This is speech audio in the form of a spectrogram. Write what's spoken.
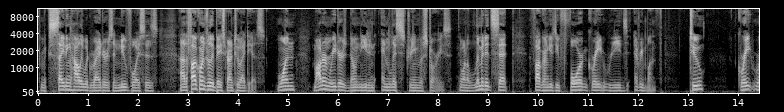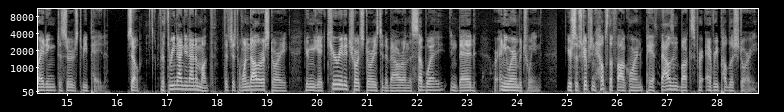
from exciting Hollywood writers and new voices. Uh, the Foghorn's really based around two ideas. One, modern readers don't need an endless stream of stories. They want a limited set. The Foghorn gives you four great reads every month. Two, great writing deserves to be paid. So, for $3.99 a month, that's just $1 a story, you're going to get curated short stories to devour on the subway, in bed, or anywhere in between. Your subscription helps the Foghorn pay a thousand bucks for every published story.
